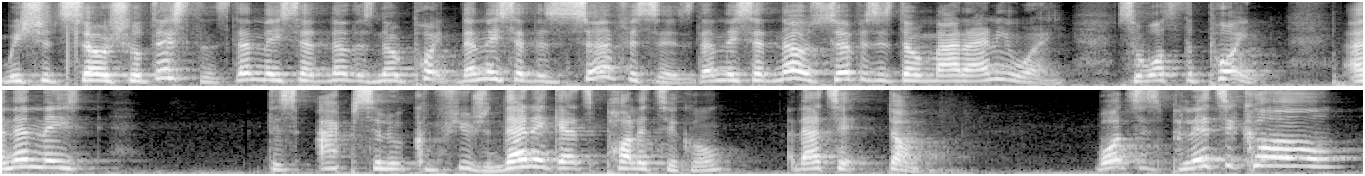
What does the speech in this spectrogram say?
we should social distance. Then they said, no, there's no point. Then they said, there's surfaces. Then they said, no, surfaces don't matter anyway. So what's the point? And then they, there's absolute confusion. Then it gets political. And that's it, done. Once it's political,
